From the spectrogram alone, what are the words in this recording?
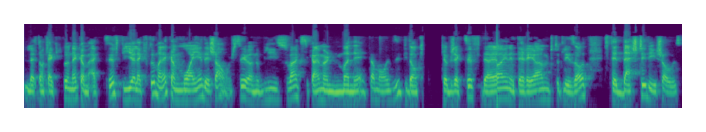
la, donc la crypto-monnaie comme actif, puis il y a la crypto-monnaie comme moyen d'échange. Tu sais, on oublie souvent que c'est quand même une monnaie, comme on le dit, puis donc l'objectif derrière Ethereum puis toutes les autres, c'était d'acheter des choses.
